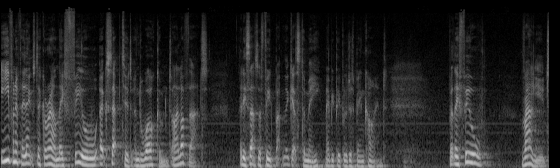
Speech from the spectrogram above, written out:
even if they don't stick around, they feel accepted and welcomed. I love that. At least that's the feedback that gets to me. Maybe people are just being kind. But they feel valued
